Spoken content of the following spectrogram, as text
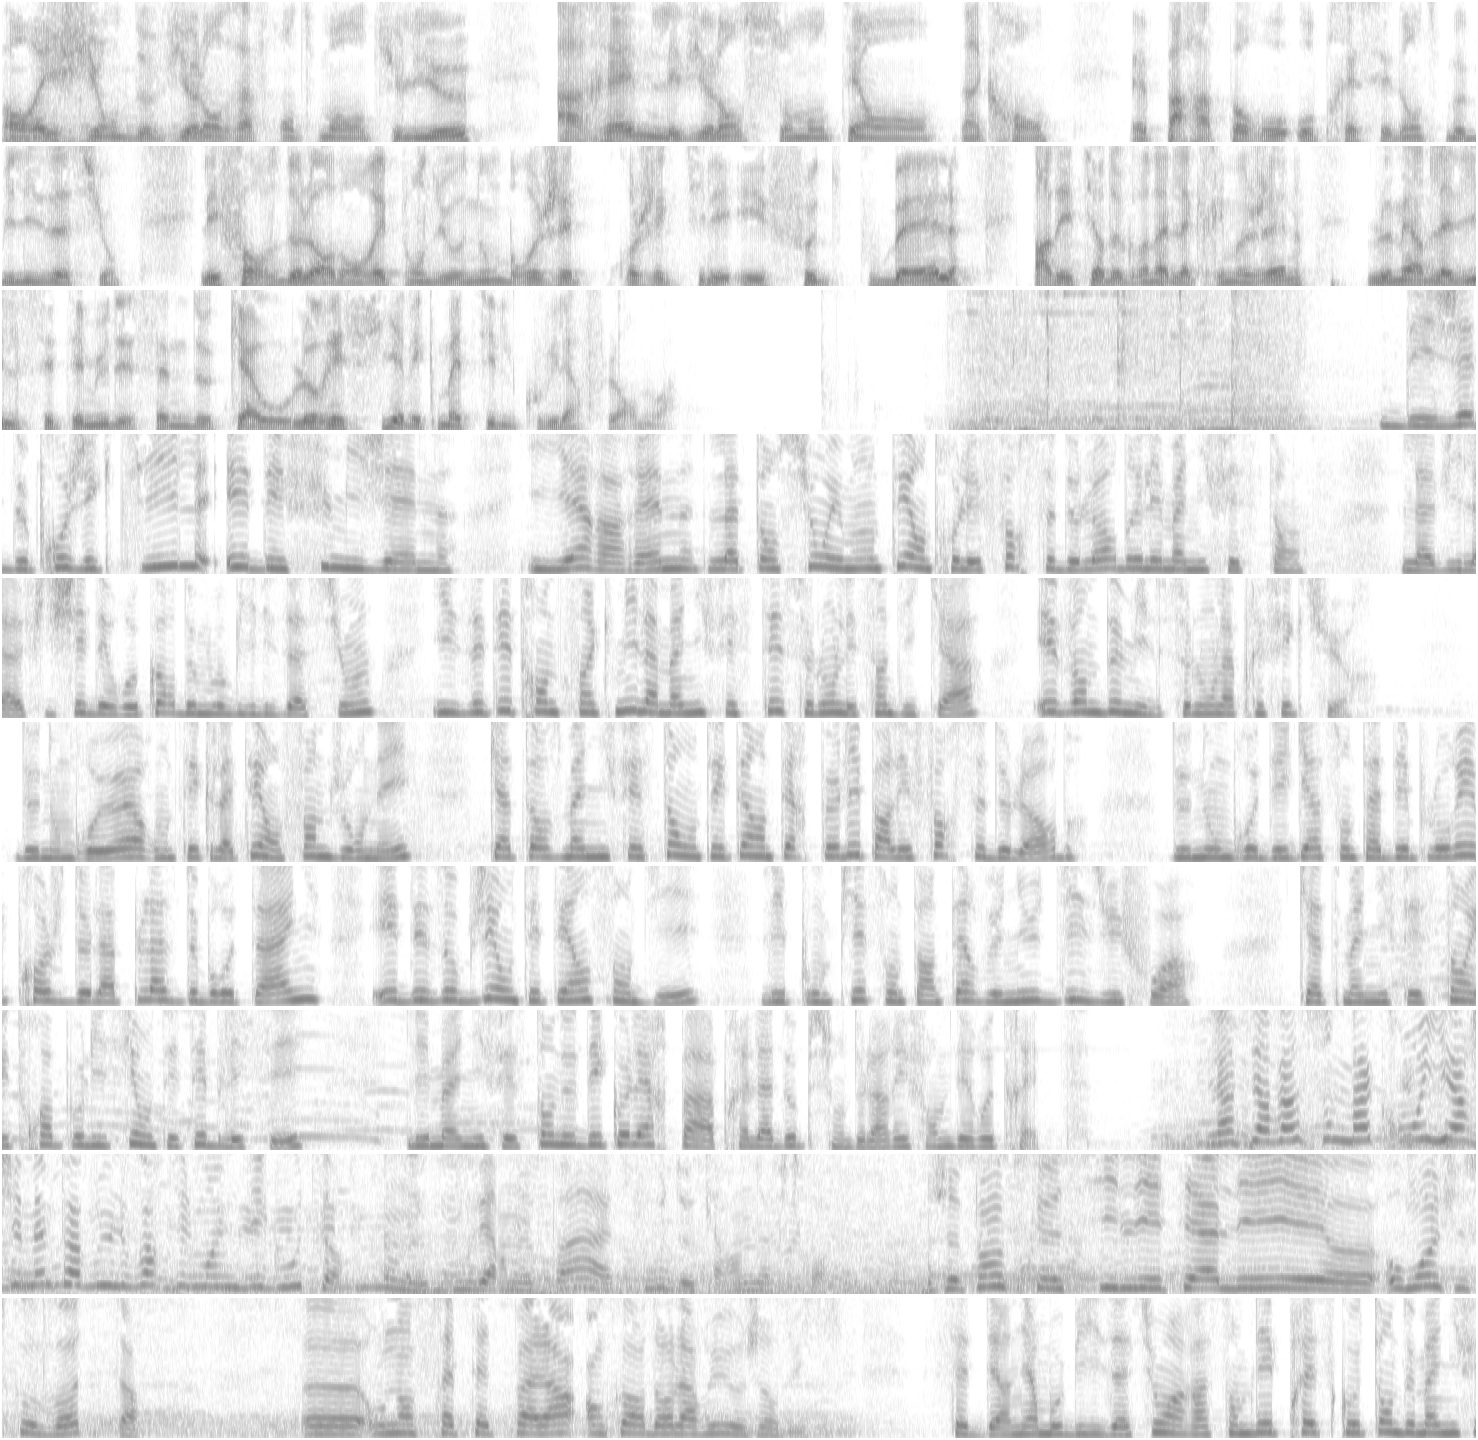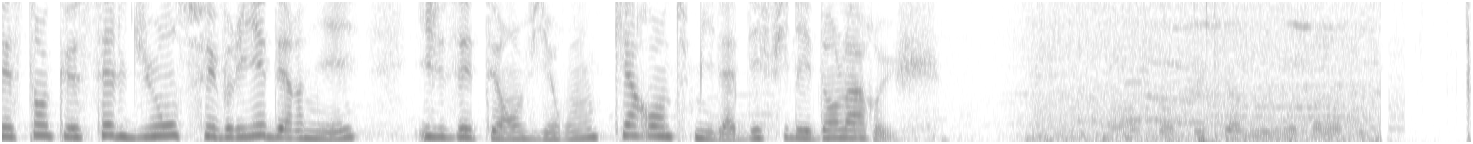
En région, de violents affrontements ont eu lieu. À Rennes, les violences sont montées d'un cran euh, par rapport aux, précédentes mobilisations. Les forces de l'ordre ont répondu aux nombreux jets de projectiles et, feux de poubelle par des tirs de grenades lacrymogènes. Le maire de la ville s'est ému des scènes de chaos. Le récit avec Mathilde Couvillère-Flornois. Des jets de projectiles et des fumigènes. Hier à Rennes, la tension est montée entre les forces de l'ordre et les manifestants. La ville a affiché des records de mobilisation. Ils étaient 35 000 à manifester selon les syndicats et 22 000 selon la préfecture. De nombreux heurts ont éclaté en fin de journée. 14 manifestants ont été interpellés par les forces de l'ordre. De nombreux dégâts sont à déplorer proches de la place de Bretagne et des objets ont été incendiés. Les pompiers sont intervenus 18 fois. Quatre manifestants et trois policiers ont été blessés. Les manifestants ne décolèrent pas après l'adoption de la réforme des retraites. L'intervention de Macron hier, j'ai même pas voulu le voir tellement il me dégoûte. On ne gouverne pas à coup de 49-3. Je pense que s'il était allé euh, au moins jusqu'au vote, euh, on n'en serait peut-être pas là encore dans la rue aujourd'hui. Cette dernière mobilisation a rassemblé presque autant de manifestants que celle du 11 février dernier. Ils étaient environ 40 000 à défiler dans la rue.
